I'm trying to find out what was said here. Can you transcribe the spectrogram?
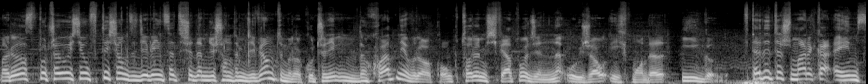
rozpoczęły się w 1979 roku, czyli dokładnie w roku, którym światło dzienne ujrzał ich model Eagle. Wtedy też marka AMC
